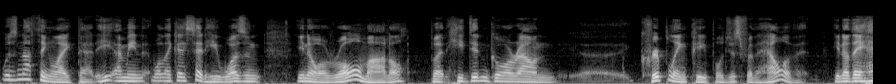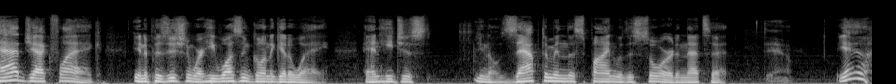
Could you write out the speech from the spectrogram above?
was nothing like that. He, I mean, well, like I said, he wasn't, you know, a role model, but he didn't go around uh, crippling people just for the hell of it. You know, they had Jack Flag in a position where he wasn't going to get away, and he just, you know, zapped him in the spine with his sword, and that's it. Damn. Yeah,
